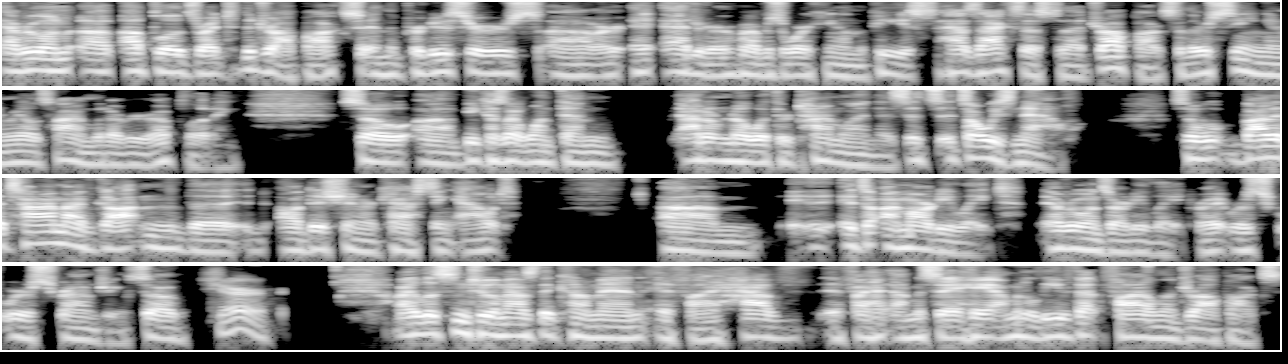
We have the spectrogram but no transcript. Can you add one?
everyone uh, uploads right to the Dropbox, and the producers uh, or editor, whoever's working on the piece, has access to that Dropbox, so they're seeing in real time whatever you're uploading. So uh, because I want them, I don't know what their timeline is. It's it's always now. So by the time I've gotten the audition or casting out, um, it's I'm already late. Everyone's already late, right? We're we're scrounging. So sure. I listen to them as they come in. If I have, if I, I'm gonna say, hey, I'm gonna leave that file in the Dropbox.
